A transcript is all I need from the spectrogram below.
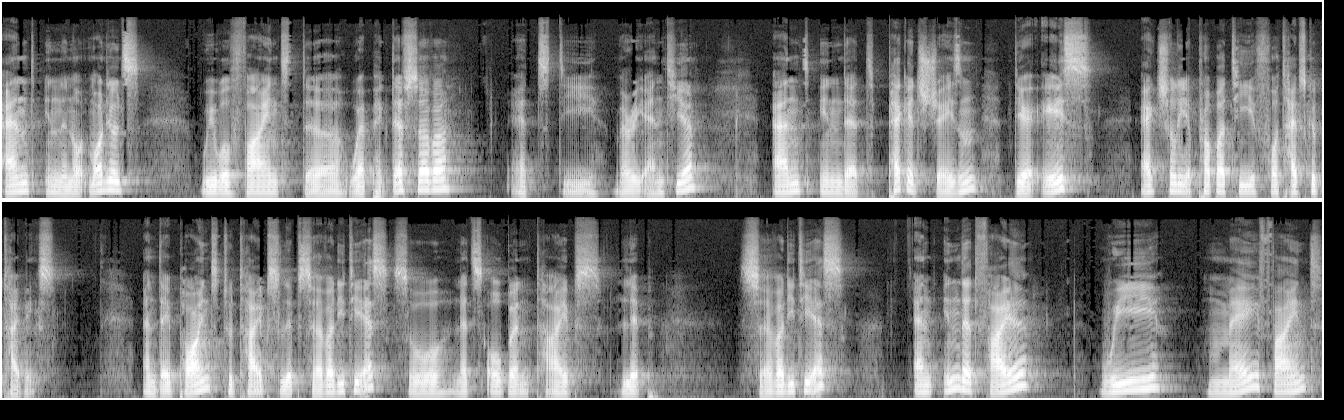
And in the node modules, we will find the Webpack dev server at the very end here. And in that package JSON, there is actually a property for TypeScript typings. And they point to types lib server DTS. So let's open types lib server DTS. And in that file, we may find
